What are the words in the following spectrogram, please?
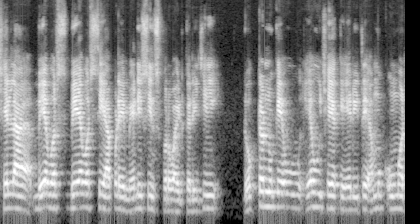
છેલ્લા બે વર્ષ બે વર્ષથી આપણે મેડિસિન્સ પ્રોવાઈડ કરી છે. ડૉક્ટરનું કહેવું એવું છે કે એ રીતે અમુક ઉંમર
